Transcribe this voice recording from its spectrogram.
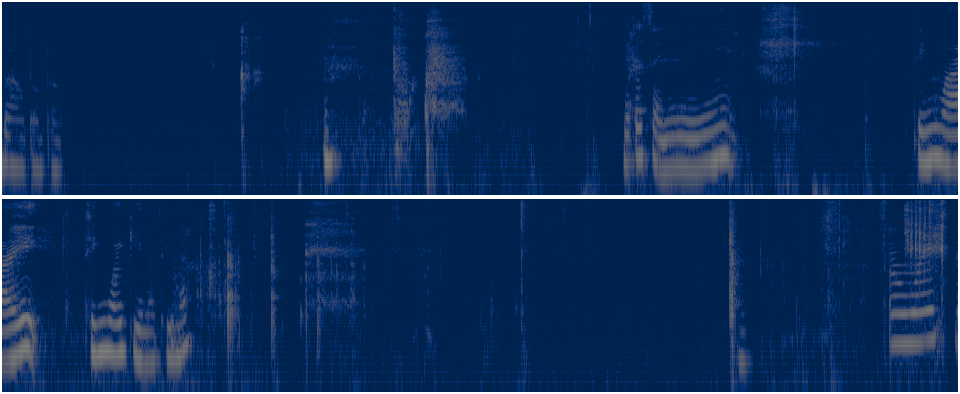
เบาๆเบาๆแล้วก็ใส่ในนี้ ทิ้งไว้ ทิ้งไว้กี่นาทีนะ เอา ไว้ใน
